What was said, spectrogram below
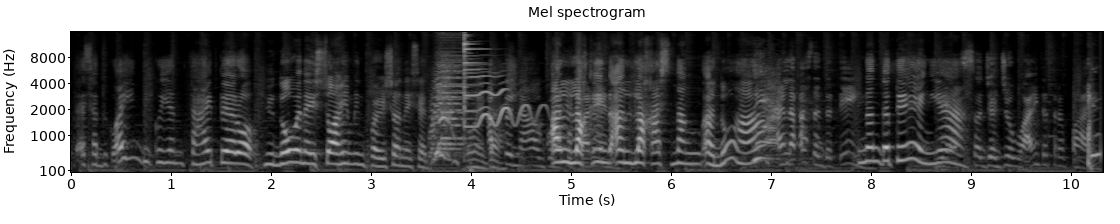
yeah, Eh, Sabi ko, ay, hindi ko yan type. Pero, you know, when I saw him in person, I said, oh my Up gosh. to now, Ang laki, ang lakas ng ano, ha? Yeah, ang lakas ng dating. Ng dating, yeah. Yes, so jojowain, tatrapahin.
